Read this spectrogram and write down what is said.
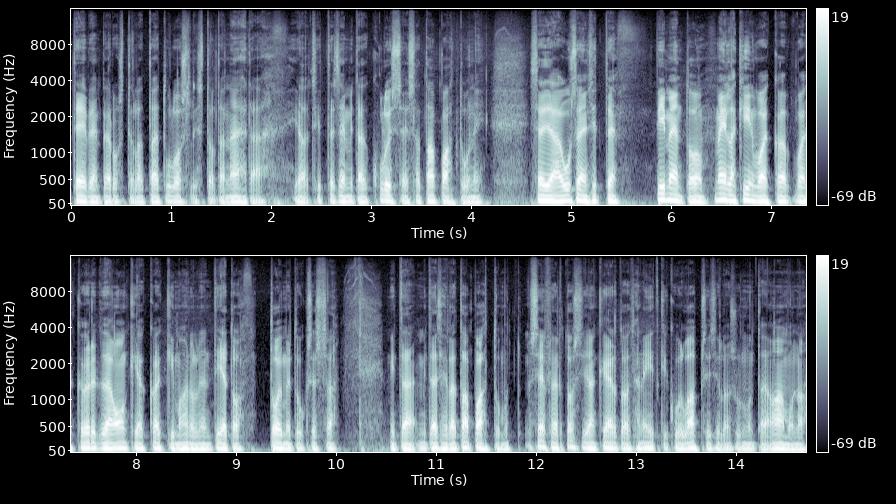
TVn perusteella tai tuloslistalta nähdään. Ja sitten se, mitä kulisseissa tapahtuu, niin se jää usein sitten pimentoon meilläkin, vaikka, vaikka yritetään onkia kaikki mahdollinen tieto toimituksessa, mitä, mitä siellä tapahtuu. Mutta Sefer tosiaan kertoo, että hän itki kuin lapsi silloin sunnuntai-aamuna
